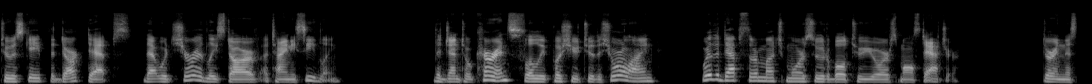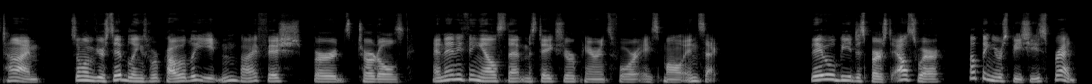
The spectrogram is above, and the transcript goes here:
to escape the dark depths that would assuredly starve a tiny seedling. The gentle currents slowly push you to the shoreline, where the depths are much more suitable to your small stature. During this time, some of your siblings were probably eaten by fish, birds, turtles, and anything else that mistakes your appearance for a small insect. They will be dispersed elsewhere, helping your species spread.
